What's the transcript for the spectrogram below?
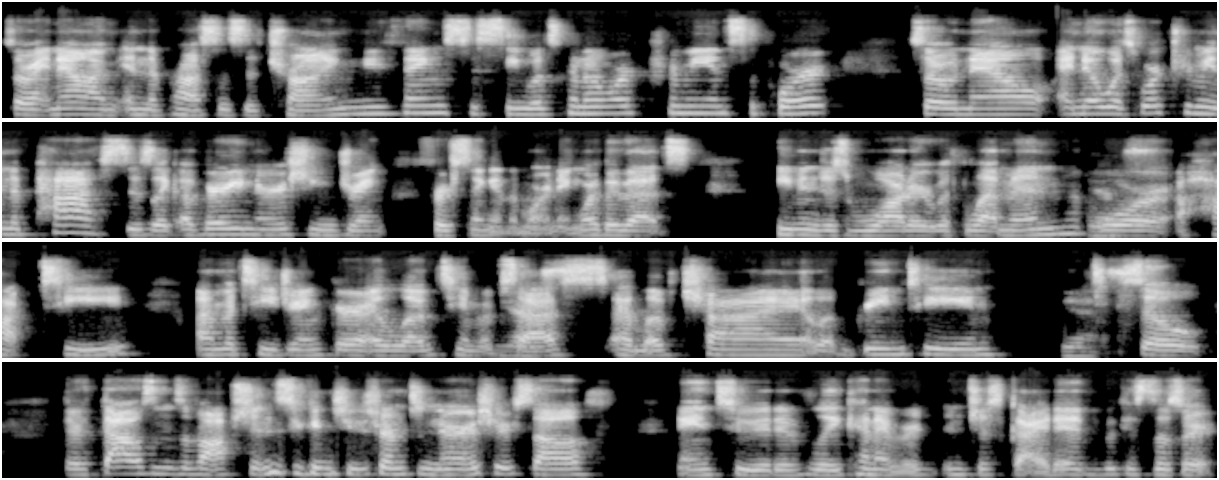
So right now I'm in the process of trying new things to see what's going to work for me and support. So now I know what's worked for me in the past is like a very nourishing drink first thing in the morning, whether that's even just water with lemon yes. or a hot tea. I'm a tea drinker. I love tea. I'm obsessed. Yes. I love chai. I love green tea. Yes. So there are thousands of options you can choose from to nourish yourself intuitively kind of just guided because those are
